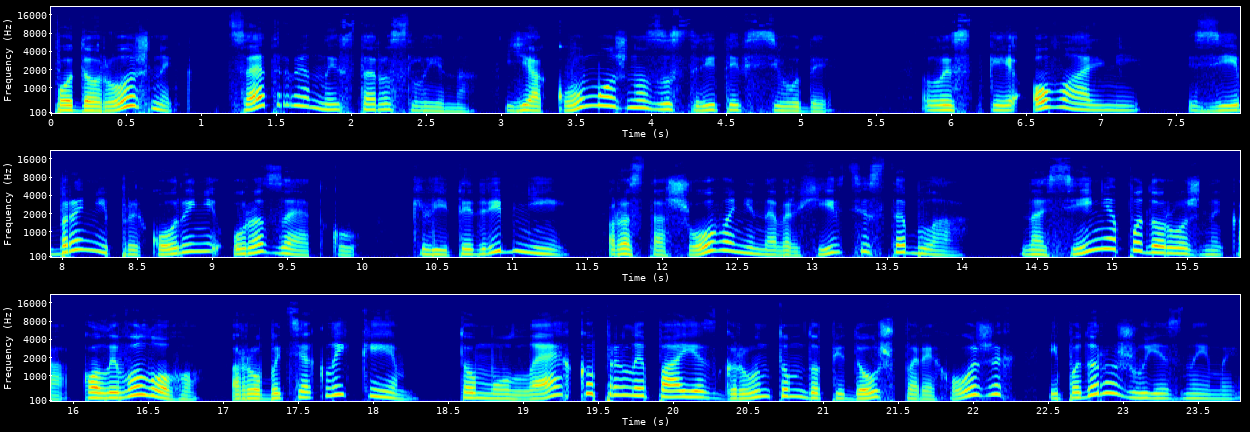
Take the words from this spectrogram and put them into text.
Подорожник це трав'яниста рослина, яку можна зустріти всюди. Листки овальні, зібрані при корені у розетку, квіти дрібні, розташовані на верхівці стебла. Насіння подорожника, коли волого, робиться клейким, тому легко прилипає з ґрунтом до підошв перехожих і подорожує з ними.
